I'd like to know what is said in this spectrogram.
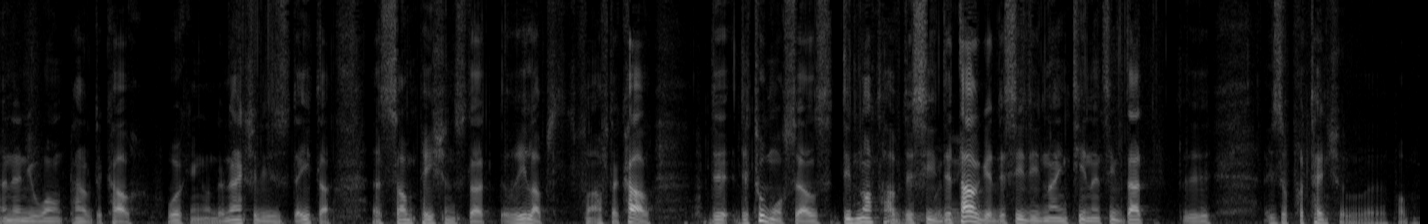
and then you won't have the CAR working on them. And actually, this data, uh, some patients that relapsed after CAR, the, the tumor cells did not have the, C, the target, the CD19. I think that uh, is a potential uh, problem.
